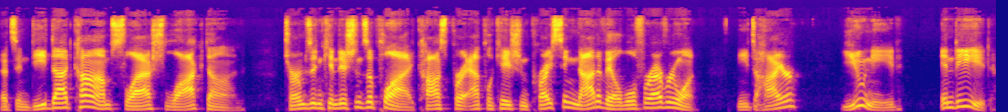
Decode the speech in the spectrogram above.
That's Indeed.com slash locked on. Terms and conditions apply. Cost per application pricing not available for everyone. Need to hire? You need Indeed.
